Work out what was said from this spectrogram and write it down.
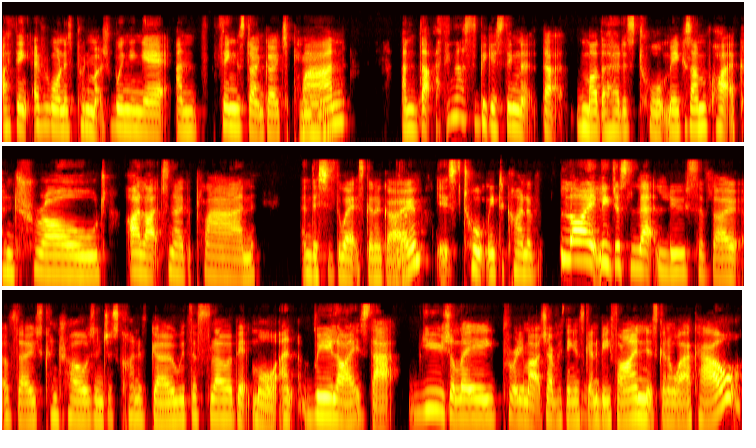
I think everyone is pretty much winging it and things don't go to mm. plan. Mm. And that I think that's the biggest thing that that motherhood has taught me because I'm quite a controlled, I like to know the plan and this is the way it's going to go. Yeah. It's taught me to kind of lightly just let loose of those of those controls and just kind of go with the flow a bit more and realize that usually pretty much everything is going to be fine. It's going to work out.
